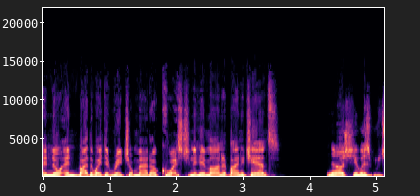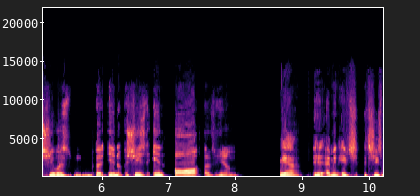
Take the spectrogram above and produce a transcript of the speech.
And no, and by the way, did Rachel Maddow question him on it by any chance? No, she was she was uh, in she's in awe of him. Yeah, I I mean, if she, she's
